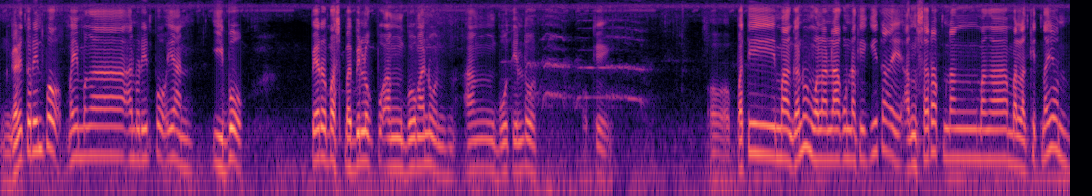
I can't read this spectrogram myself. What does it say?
Ganito rin po, may mga ano rin po 'yan, ibo. Pero mas mabilog po ang bunga nun, ang butil nun. Okay. Oh, pati mga ganun, wala na akong nakikita eh. Ang sarap ng mga malagkit na 'yon.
